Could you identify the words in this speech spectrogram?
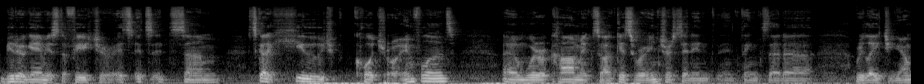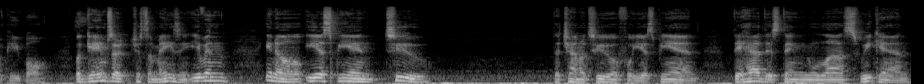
video game is the future. It's it's it's um it's got a huge cultural influence, and we're a comic, so I guess we're interested in, in things that uh, relate to young people. But games are just amazing. Even you know ESPN two the channel 2 for ESPN, they had this thing last weekend,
